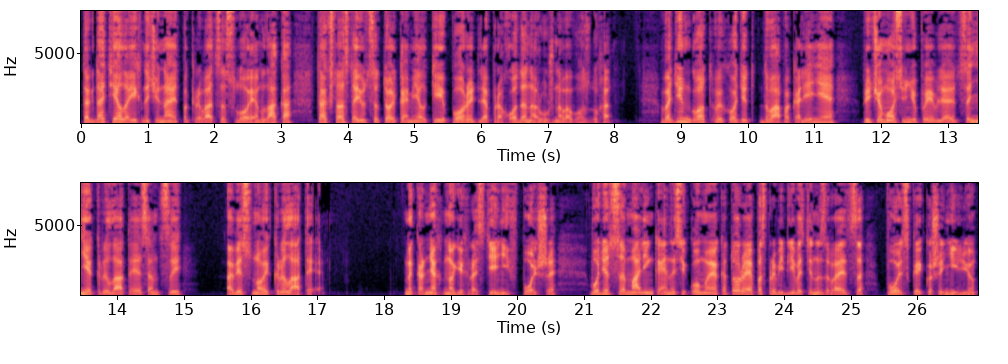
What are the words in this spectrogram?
Тогда тело их начинает покрываться слоем лака, так что остаются только мелкие поры для прохода наружного воздуха. В один год выходит два поколения, причем осенью появляются не крылатые самцы, а весной крылатые. На корнях многих растений в Польше – водится маленькое насекомое, которое по справедливости называется польской кошенилью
